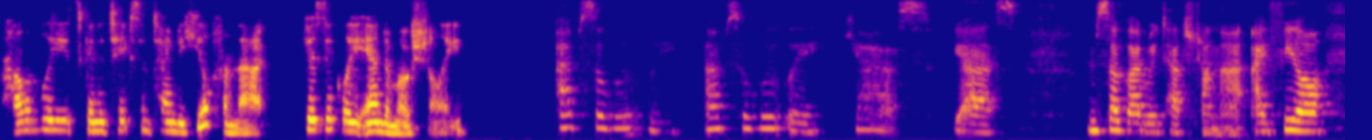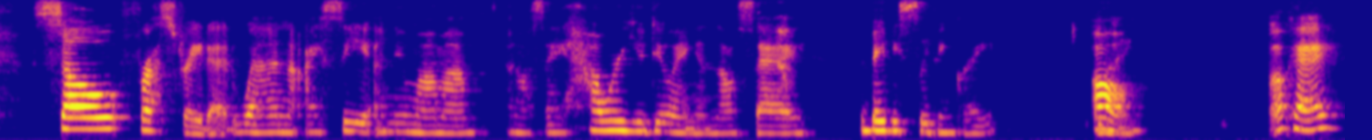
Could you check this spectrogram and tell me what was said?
probably it's going to take some time to heal from that physically and emotionally. Absolutely. Absolutely. Yes. Yes. I'm so glad we touched on that. I feel so frustrated when I see a new mama and I'll say, How are you doing? And they'll say, The baby's sleeping great. Right. Oh, okay.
